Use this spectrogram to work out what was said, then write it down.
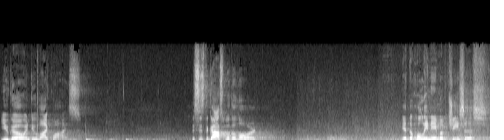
You go and do likewise. This is the gospel of the Lord. In the holy name of Jesus,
